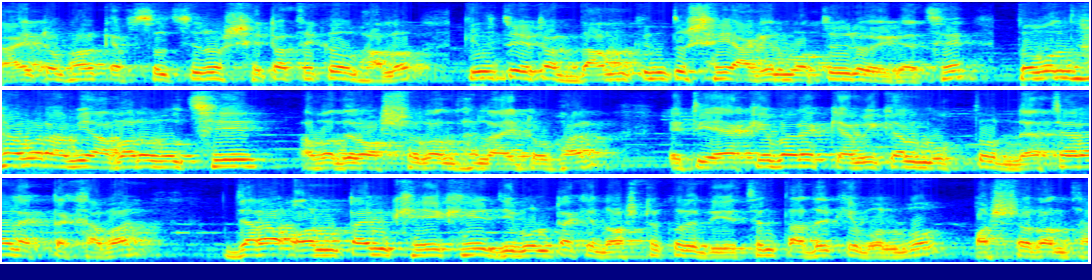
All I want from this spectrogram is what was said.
নাইট ওভার ক্যাপসুল ছিল সেটা থেকেও ভালো, কিন্তু এটার দাম কিন্তু সেই আগের মতোই রয়ে গেছে। তো বন্ধুরা, আমার, আমি আবারও বলছি, আমাদের অশ্বগন্ধা নাইট ওভার এটি একেবারে কেমিক্যাল মুক্ত ন্যাচারাল একটা খাবার। যারা অন টাইম খেয়ে খেয়ে জীবনটাকে নষ্ট করে দিয়েছেন, তাদেরকে বলব অশ্বগন্ধা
